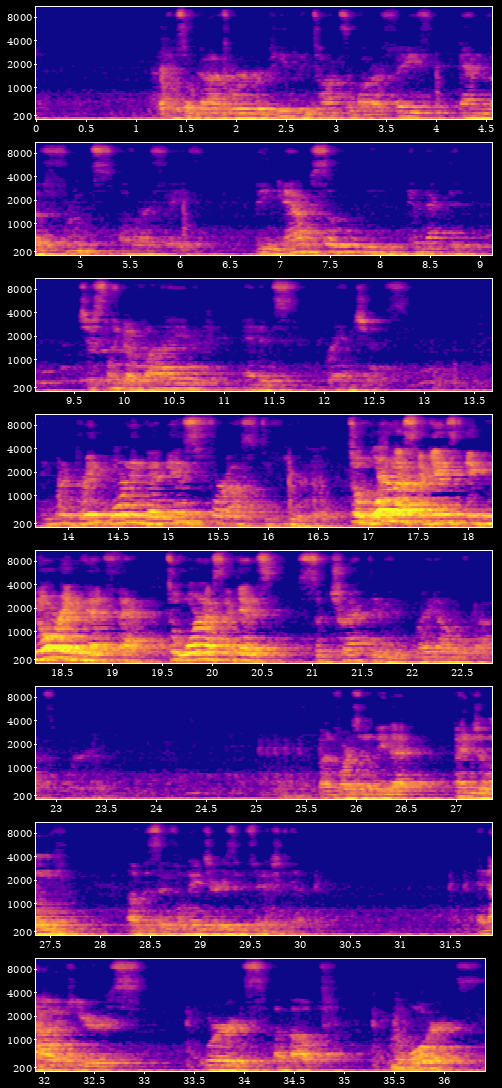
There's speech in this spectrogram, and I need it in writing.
And so God's word repeatedly talks about our faith and the fruits of our faith being absolutely connected, just like a vine and its branches. And what a great warning that is for us to hear. To warn us against ignoring that fact. To warn us against subtracting it right out of God's Word. But unfortunately, that pendulum of the sinful nature isn't finished yet. And now it hears words about rewards.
